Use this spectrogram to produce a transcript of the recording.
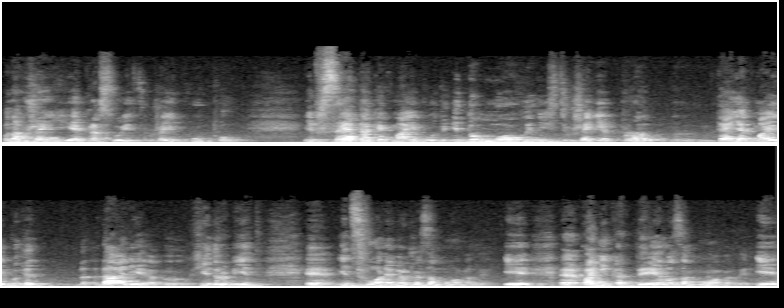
Вона вже є, красується, вже є купол. І все так, як має бути. І домовленість вже є про те, як має бути далі е, хід робіт. Е, І дзвони ми вже замовили, і е, пані Кадило замовили, і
